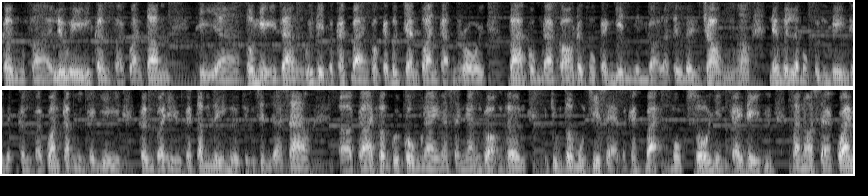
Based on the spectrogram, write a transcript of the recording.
cần phải lưu ý, cần phải quan tâm thì à, tôi nghĩ rằng quý vị và các bạn có cái bức tranh toàn cảnh rồi và cũng đã có được một cái nhìn mình gọi là từ bên trong đúng không? Nếu mình là một ứng viên thì mình cần phải quan tâm những cái gì cần phải hiểu cái tâm lý người tuyển sinh ra sao. Ở cái phần cuối cùng này nó sẽ ngắn gọn hơn. Chúng tôi muốn chia sẻ với các bạn một số những cái điểm mà nó sẽ quan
